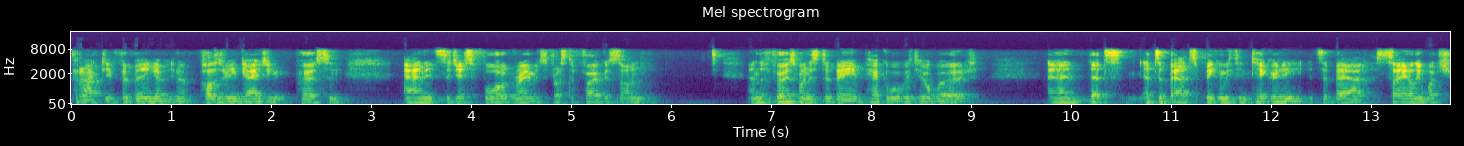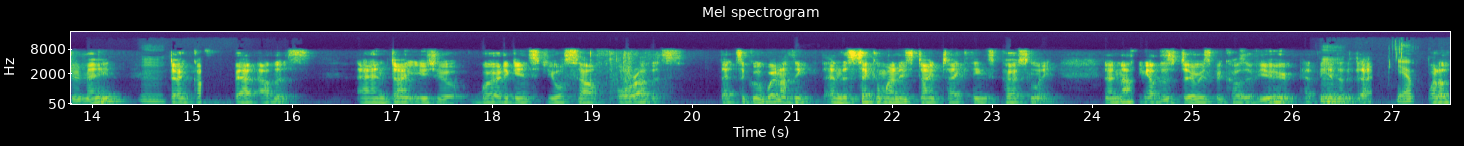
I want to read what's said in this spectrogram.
productive for being a you know positive, engaging person. And it suggests four agreements for us to focus on. And the first one is to be impeccable with your word and that's that's about speaking with integrity. It's about say only what you mean. Mm. Don't gossip about others, and don't use your word against yourself or others. That's a good one, I think. And the second one is don't take things personally. You know, nothing others do is because of you. At the mm. end of the day, yep. What other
